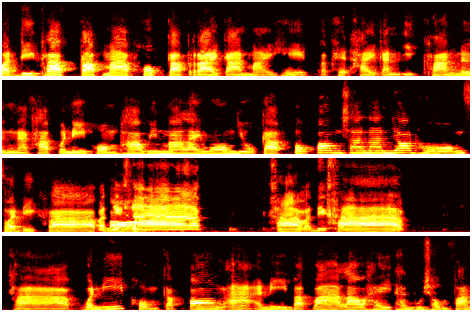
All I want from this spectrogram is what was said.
วัสดีครับ กลับมาพบกับรายการหมายเหตุประเทศไทยกันอีกครั้งหนึ่งนะครับ วันนี้ผมภาวินมาลัยวงศ์อยู่กับปกป้องชานันยอดหงส์สวัสดีครับสวัสดีครับครับสวัสดีครับครับวันนี้ผมกับป้องอ่าอันนี้แบบว่าเล่าให้ท่านผู้ชมฟัง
